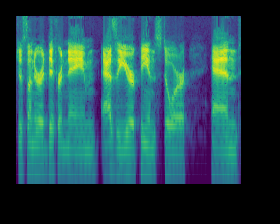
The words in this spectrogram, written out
just under a different name as a European store, and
